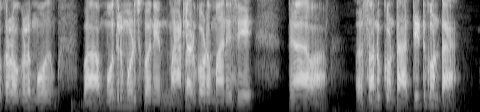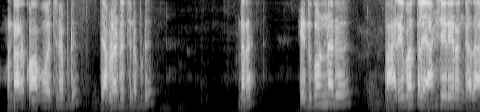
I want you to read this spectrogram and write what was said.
ఒకరు ఒకరు మూ మూతులు ముడుచుకొని మాట్లాడుకోవడం మానేసి సనుక్కుంటా తిట్టుకుంటా ఉంటారా కోపం వచ్చినప్పుడు? దెబ్బలాట వచ్చినప్పుడు? ఉంటారా? ఎందుకుంటున్నారు భార్యాభర్తలు ఏక శరీరం కదా.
